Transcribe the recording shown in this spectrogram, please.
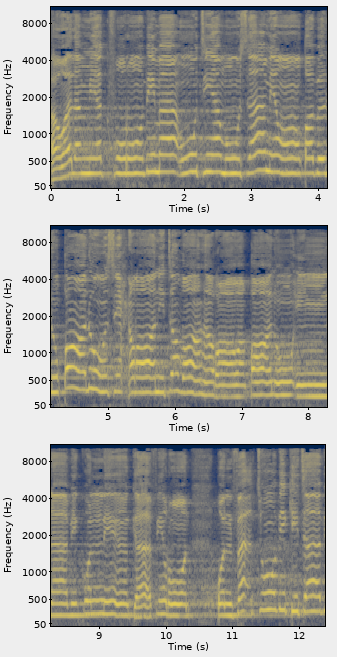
أولم يكفروا بما أوتي موسى من قبل قالوا سحران تظاهرا وقالوا إنا بكل كافرون قل فأتوا بكتاب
